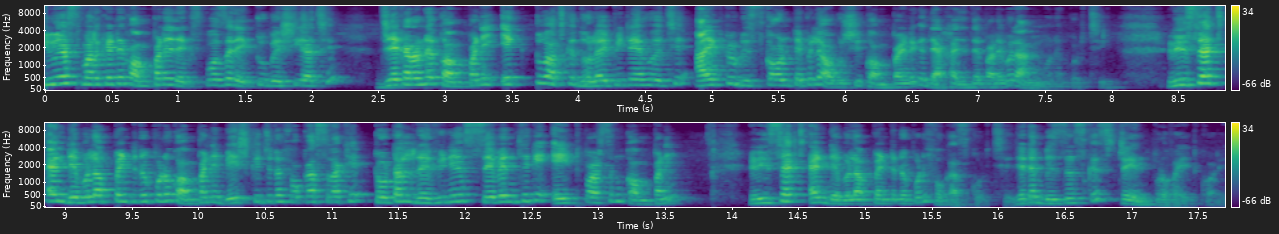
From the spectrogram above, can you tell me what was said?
ইউএস মার্কেটে কোম্পানির এক্সপোজার একটু বেশি আছে, যে কারণে কোম্পানি একটু আজকে ধোলাই পিঠে হয়েছে, আর একটু ডিসকাউন্টে পেলে অবশ্যই কোম্পানিটাকে দেখা যেতে পারে বলে আমি মনে করছি। রিসার্চ অ্যান্ড ডেভেলপমেন্টের উপরও কোম্পানি বেশ কিছুটা ফোকাস রাখে টোটাল রেভিনিউ সেভেন থেকে eight percent company research and ডেভেলপমেন্টের উপর ফোকাস করছে, যেটা বিজনেসকে স্ট্রেংথ প্রোভাইড করে।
